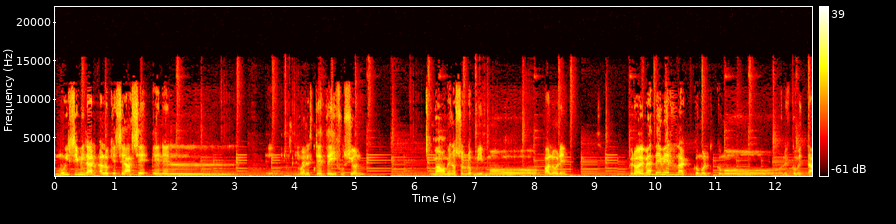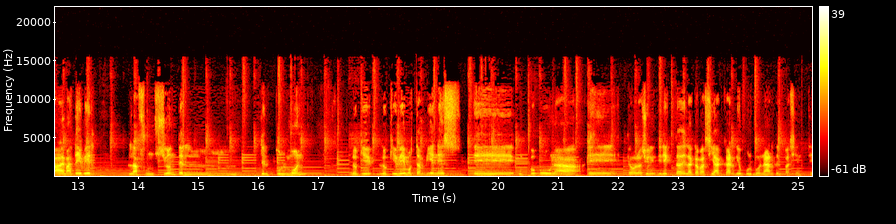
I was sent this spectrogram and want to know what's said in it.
Muy similar a lo que se hace en el, eh, con el test de difusión. Más o menos son los mismos valores. Pero además de verla, como, como les comentaba, además de ver la función del, del pulmón, lo que, lo que vemos también es eh, un poco una eh, evaluación indirecta de la capacidad cardiopulmonar del paciente.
